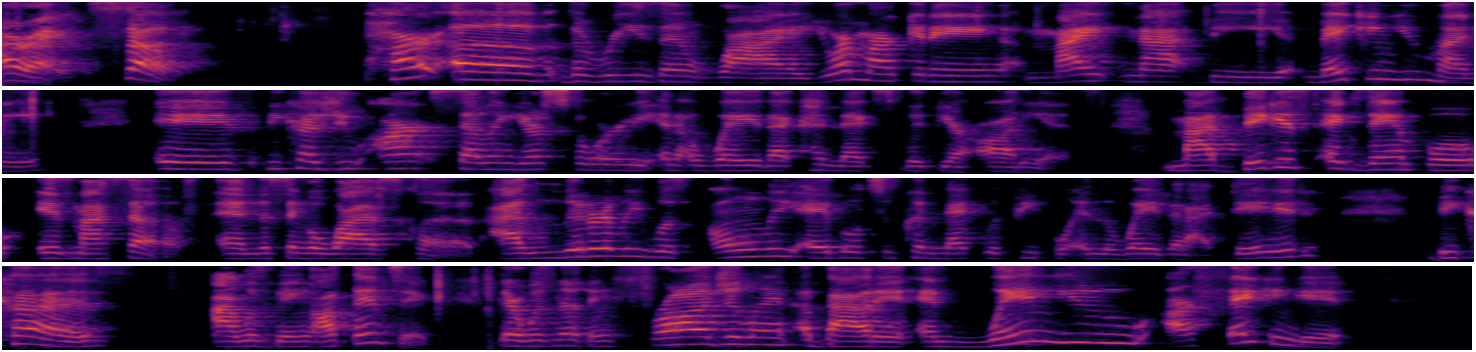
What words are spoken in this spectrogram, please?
All right. So, part of the reason why your marketing might not be making you money is because you aren't selling your story in a way that connects with your audience. My biggest example is myself and the Single Wives Club. I literally was only able to connect with people in the way that I did because I was being authentic. There was nothing fraudulent about it. And when you are faking it,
